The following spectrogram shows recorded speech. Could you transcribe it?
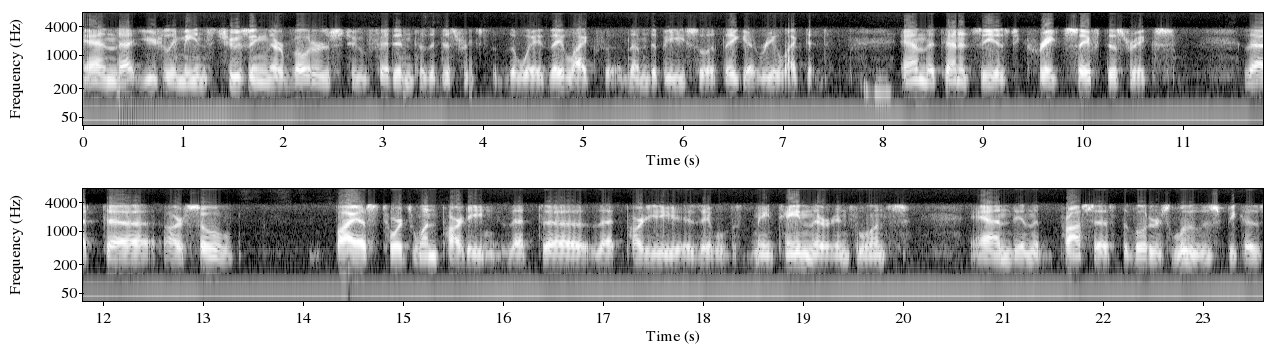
and that usually means choosing their voters to fit into the districts the way they like them to be so that they get reelected. Mm-hmm. And the tendency is to create safe districts that uh, are so biased towards one party that uh, that party is able to maintain their influence, and in the process, the voters lose because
